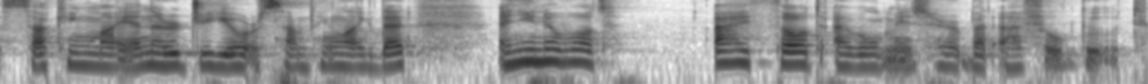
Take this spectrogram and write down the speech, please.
sucking my energy or something like that. And you know what? I thought I will miss her, but I feel good.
